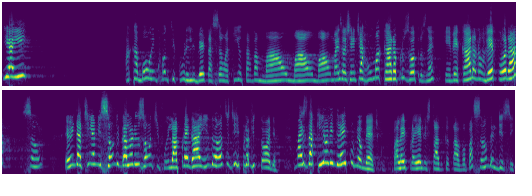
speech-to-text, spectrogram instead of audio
E aí, acabou o encontro de cura e libertação aqui. Eu estava mal, mal, mal, mas a gente arruma a cara para os outros, né? Quem vê cara não vê coração. Eu ainda tinha missão de Belo Horizonte, fui lá pregar ainda antes de ir para Vitória. Mas daqui eu liguei para o meu médico, falei para ele o estado que eu estava passando, ele disse:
